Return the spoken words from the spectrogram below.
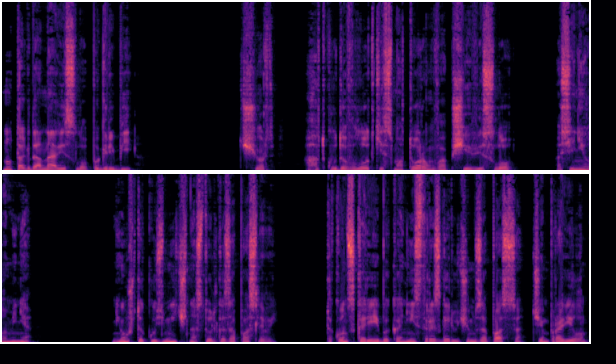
Ну тогда на весло, погреби. Черт, а откуда в лодке с мотором вообще весло? Осенило меня. Неужто Кузьмич настолько запасливый? Так он скорее бы канистрой с горючим запасся, чем правилом.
